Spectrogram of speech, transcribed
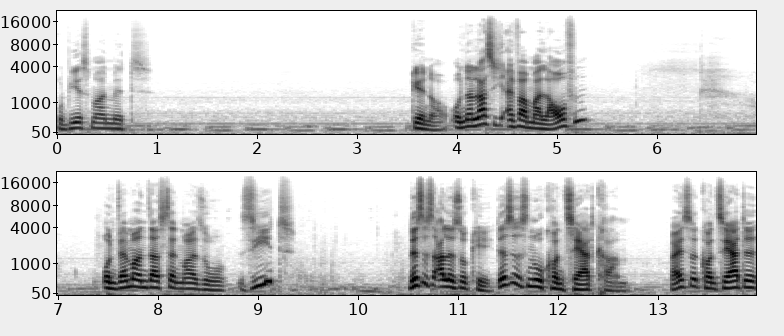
Probiere es mal mit. Genau. Und dann lasse ich einfach mal laufen. Und wenn man das dann mal so sieht, das ist alles okay. Das ist nur Konzertkram. Weißt du, Konzerte,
